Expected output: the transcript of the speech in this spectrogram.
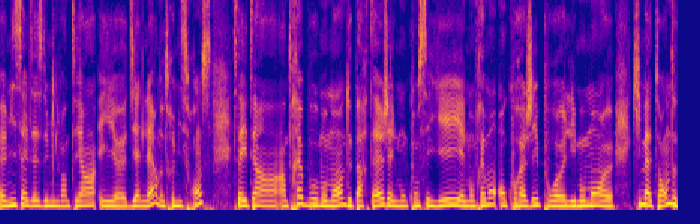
euh, Miss Alsace 2021 et euh, Diane Lair, notre Miss France. Ça a été un, un très beau moment de partage. Elles m'ont conseillé, elles m'ont vraiment encouragé pour les moments qui m'attendent.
